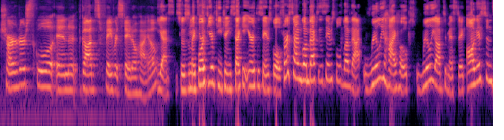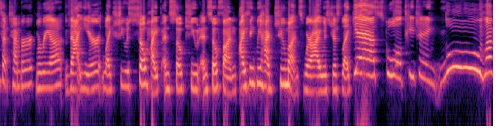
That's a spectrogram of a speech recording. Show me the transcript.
charter school in God's favorite state, Ohio. Yes. So this is my fourth year of teaching, second year at the same school. First time going back to the same school. Love that. Really high hopes, really optimistic. August and September, Maria, that year, like she was so hype and so cute and so fun. I think we had two months where I was just like, yeah, school, teaching, woo, love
